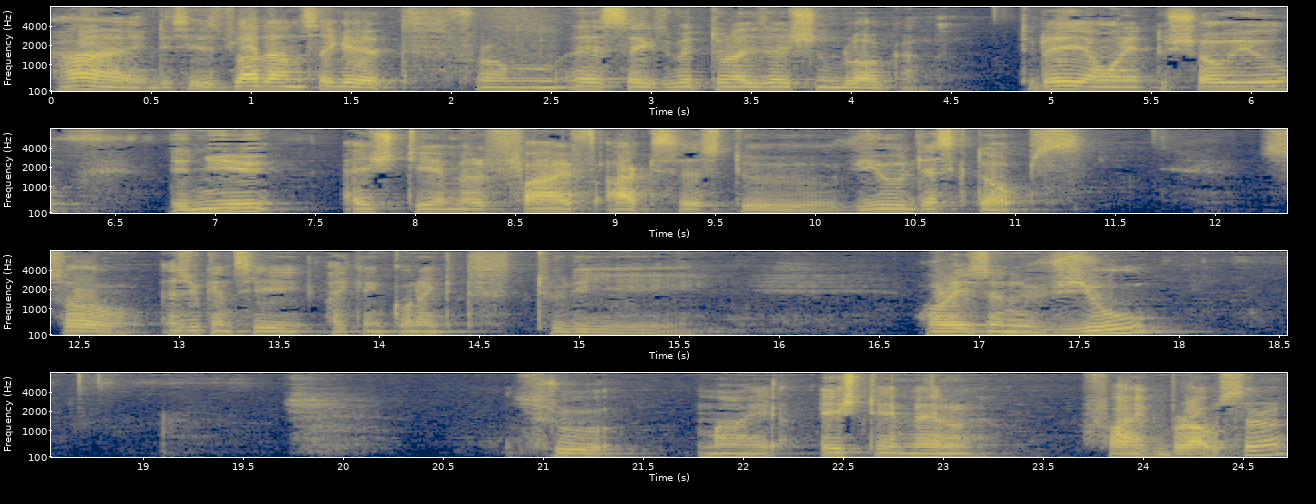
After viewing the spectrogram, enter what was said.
Hi, this is Vladan Seget from ESX Virtualization blog. Today I wanted to show you the new HTML5 access to view desktops. So, as you can see, I can connect to the Horizon View through my HTML5 browser.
